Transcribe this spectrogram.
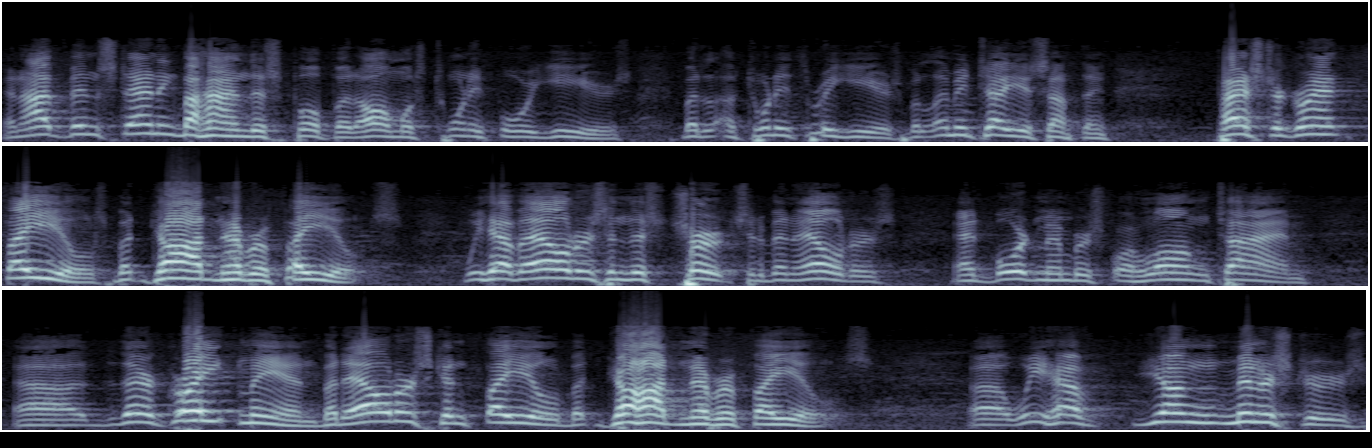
and I've been standing behind this pulpit almost 24 years, but uh, 23 years. But let me tell you something. Pastor Grant fails, but God never fails. We have elders in this church that have been elders and board members for a long time. Uh, they're great men, but elders can fail, but God never fails. Uh, we have young ministers,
